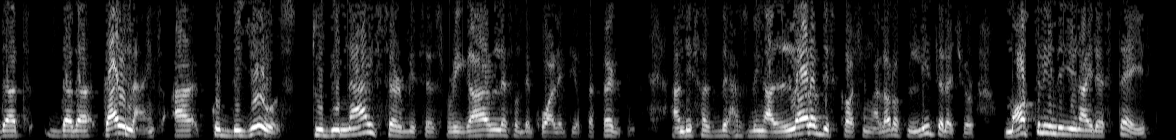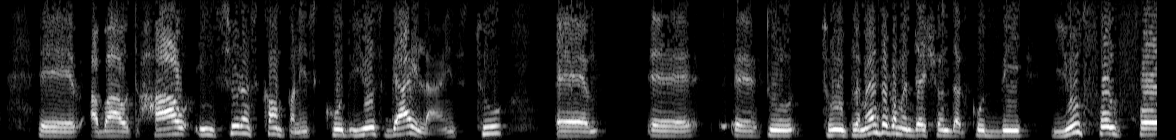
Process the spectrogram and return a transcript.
that, that uh, guidelines are, could be used to deny services regardless of the quality of effectiveness. And this has, there has been a lot of discussion, a lot of literature, mostly in the United States, uh, about how insurance companies could use guidelines to um, uh, to to implement recommendations that could be useful for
